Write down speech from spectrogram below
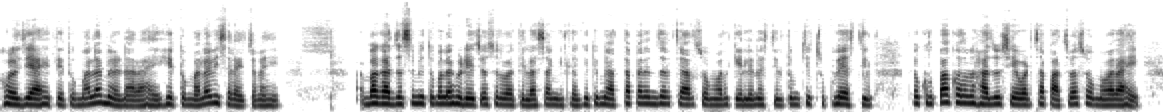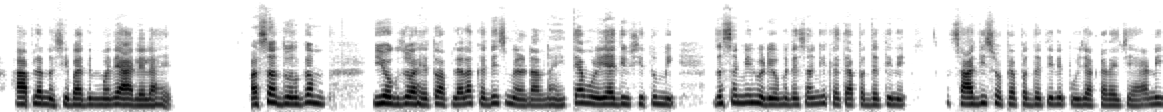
फळ जे आहे ते तुम्हाला मिळणार आहे हे तुम्हाला विसरायचं नाही. बघा जसं मी तुम्हाला व्हिडिओच्या सुरुवातीला सांगितलं की तुम्ही आत्तापर्यंत जर चार सोमवार केले नसतील तुमचे चुकले असतील तर कृपा करून हा जो शेवटचा पाचवा सोमवार आहे हा आपल्या नशिबामध्ये आलेला आहे. असा दुर्गम योग जो आहे तो आपल्याला कधीच मिळणार नाही. त्यामुळे या दिवशी तुम्ही जसं मी व्हिडिओमध्ये सांगितलं त्या पद्धतीने साधी सोप्या पद्धतीने पूजा करायची आहे. आणि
